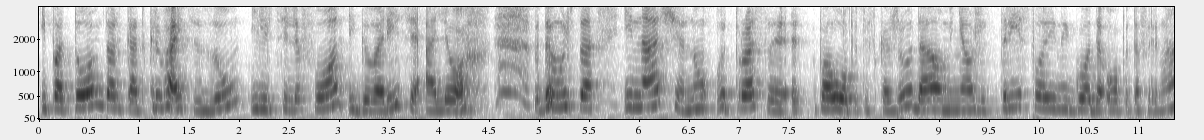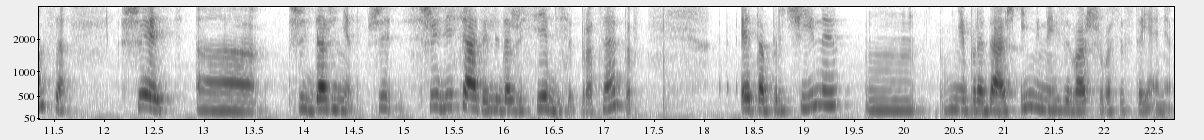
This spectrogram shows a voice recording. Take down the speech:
и потом только открывайте Zoom или телефон и говорите «Алло», потому что иначе, ну, вот просто э, по опыту скажу, да, у меня уже три с половиной года опыта фриланса, 6, 6 э, даже нет, 60 или даже 70 процентов это причины не продаж именно из-за вашего состояния.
